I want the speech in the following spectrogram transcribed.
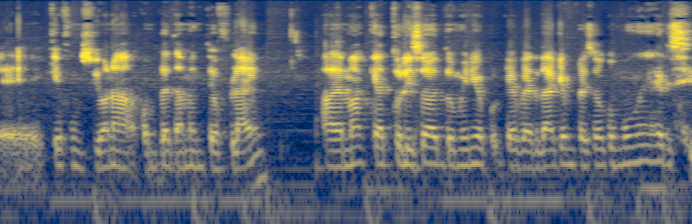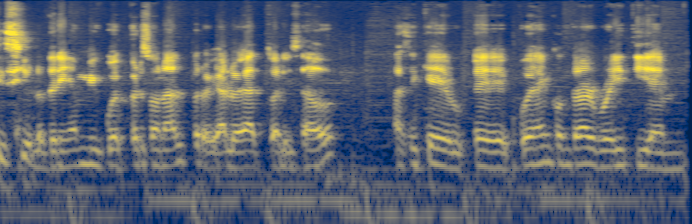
eh, que funciona completamente offline. Además que he actualizado el dominio porque es verdad que empezó como un ejercicio, lo tenía en mi web personal, pero ya lo he actualizado. Así que eh, encontrar Riti en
